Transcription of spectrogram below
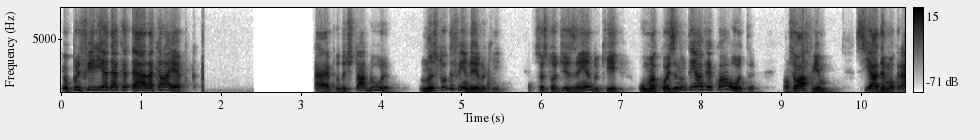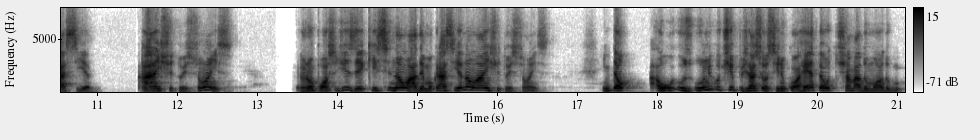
Eu preferia a daquela época, a época da ditadura. Não estou defendendo aqui. Só estou dizendo que uma coisa não tem a ver com a outra. Então, se eu afirmo, se há democracia, há instituições, eu não posso dizer que se não há democracia, não há instituições. Então, o, o único tipo de raciocínio correto é o chamado modo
